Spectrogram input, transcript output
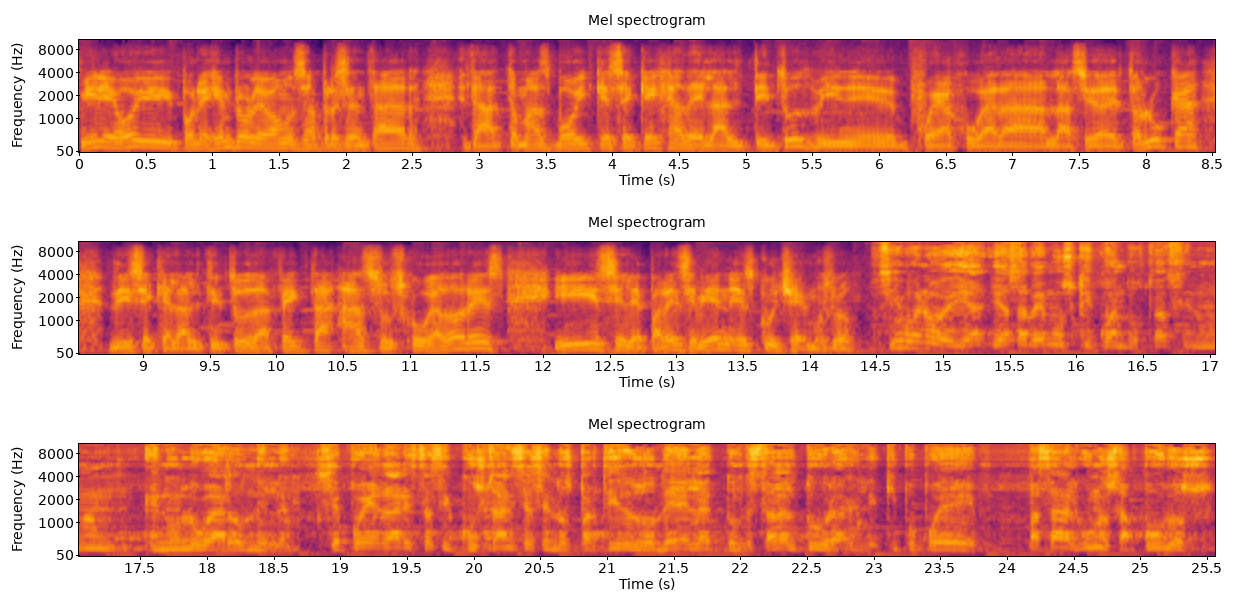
Mire, hoy por ejemplo le vamos a presentar a Tomás Boy que se queja de la altitud. fue a jugar a la ciudad de Toluca. Dice que la altitud afecta a sus jugadores y si le parece bien, escuchémoslo. Sí, bueno, ya, ya sabemos que cuando estás en un, en un lugar donde se puede dar estas circunstancias en los partidos donde, donde está la altura, el equipo puede pasar algunos apuros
